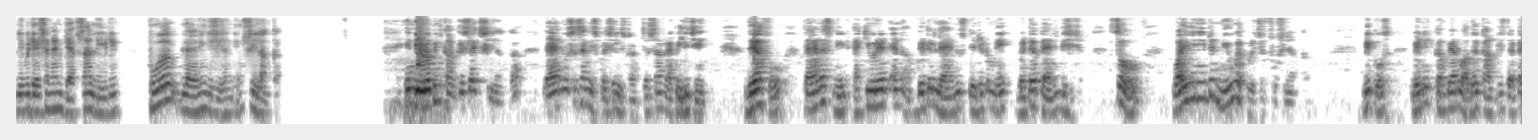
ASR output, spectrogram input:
limitation and gaps are leading poor planning decisions in Sri Lanka. In developing countries like Sri Lanka, land uses and spatial structures are rapidly changing. Therefore, planners need accurate and updated land use data to make better planning decisions. So, why we need a new approach for Sri Lanka? because when it compared to other countries that are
